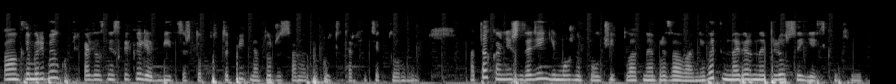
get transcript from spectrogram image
Талантливому ребенку приходилось несколько лет биться, чтобы поступить на тот же самый факультет архитектурный. А так, конечно, за деньги можно получить платное образование. В этом, наверное, плюсы есть какие-то.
